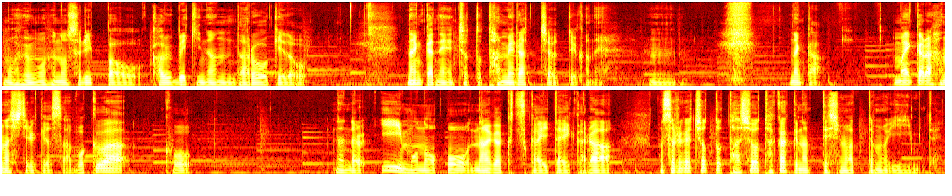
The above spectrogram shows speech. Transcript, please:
モフモフのスリッパを買うべきなんだろうけど、なんかね、ちょっとためらっちゃうっていうかね、うん。なんか、前から話してるけどさ、僕は、こう、なんだろう、いいものを長く使いたいから、それがちょっと多少高くなってしまってもいいみたいな。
